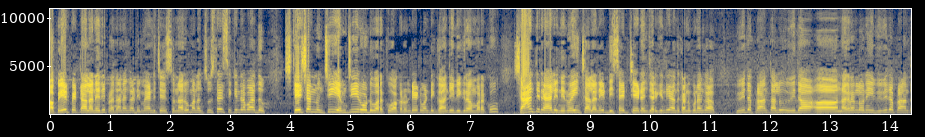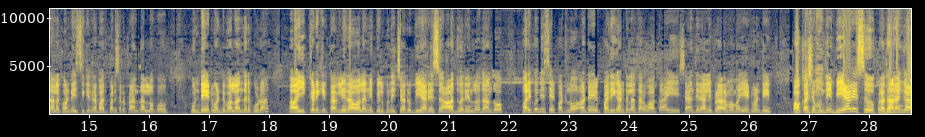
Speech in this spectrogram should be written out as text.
ఆ పేరు పెట్టాలనేది ప్రధానంగా డిమాండ్ చేస్తున్నారు. మనం చూస్తే సికింద్రాబాద్ స్టేషన్ నుంచి ఎంజీ రోడ్డు వరకు అక్కడ ఉండేటువంటి గాంధీ విగ్రహం వరకు శాంతి ర్యాలీ నిర్వహించాలని డిసైడ్ చేయడం జరిగింది. అందుకు అనుగుణంగా వివిధ ప్రాంతాలు వివిధ నగరంలోని వివిధ ప్రాంతాలకు అంటే ఈ సికింద్రాబాద్ పరిసర ప్రాంతాల్లో ఉండేటువంటి వాళ్ళందరూ కూడా ఇక్కడికి తరలి రావాలని పిలుపునిచ్చారు బీఆర్ఎస్ ఆధ్వర్యంలో. దాంతో మరికొద్ది సేపట్లో అంటే పది గంటల తర్వాత ఈ శాంతి ర్యాలీ ప్రారంభమయ్యేటువంటి అవకాశం ఉంది. బీఆర్ఎస్ ప్రధానంగా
